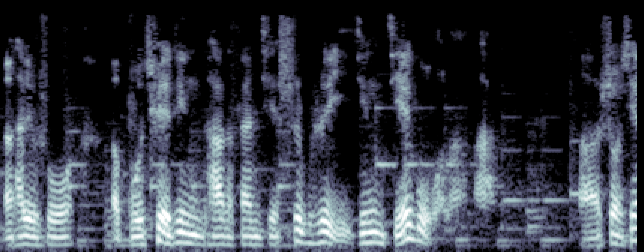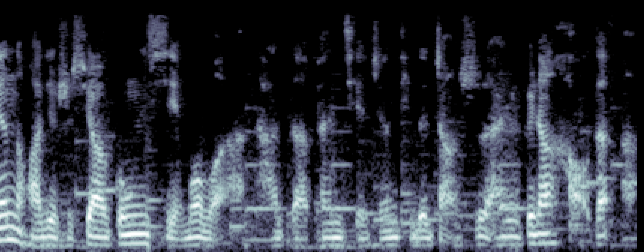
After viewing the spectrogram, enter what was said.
然后他就说呃，不确定他的番茄是不是已经结果了啊。呃，首先的话就是需要恭喜默默啊，它的番茄整体的长势还是非常好的啊。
